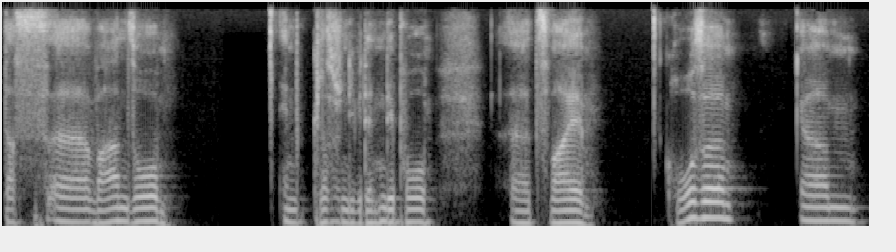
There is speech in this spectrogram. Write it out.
das äh, waren so im klassischen Dividendendepot äh, zwei große ähm,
